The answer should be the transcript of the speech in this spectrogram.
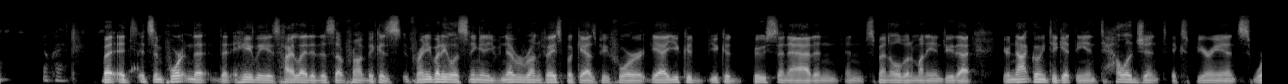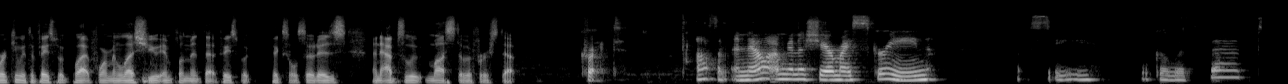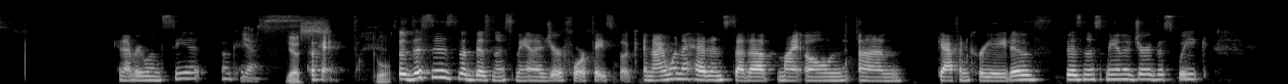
Okay. But it's it's important that that Haley has highlighted this up front because for anybody listening and you've never run Facebook ads before, yeah, you could you could boost an ad and and spend a little bit of money and do that. You're not going to get the intelligent experience working with the Facebook platform unless you implement that Facebook pixel. So it is an absolute must of a first step. Correct. Awesome. And now I'm going to share my screen. Let's see. We'll go with that. Can everyone see it? Okay. Yes. Yes. Okay. Cool. So this is the business manager for Facebook. And I went ahead and set up my own um, Gaffin Creative business manager this week.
